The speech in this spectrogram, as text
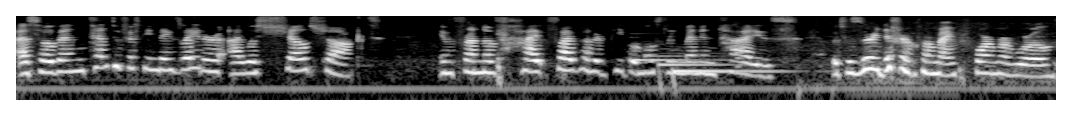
And so then, 10 to 15 days later, I was shell shocked in front of 500 people, mostly men in ties which was very different from my former world,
